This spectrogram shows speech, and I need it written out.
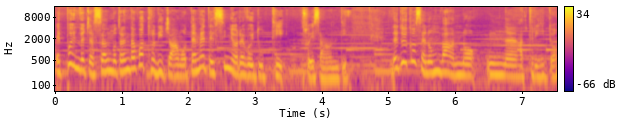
e poi invece al Salmo 34 diciamo temete il Signore voi tutti suoi santi. Le due cose non vanno in attrito.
